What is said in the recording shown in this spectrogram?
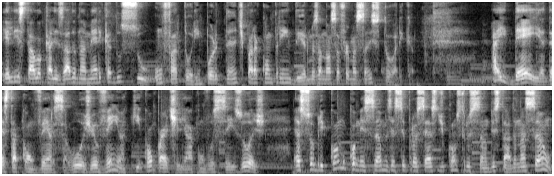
ele está localizado na América do Sul, um fator importante para compreendermos a nossa formação histórica. A ideia desta conversa hoje, eu venho aqui compartilhar com vocês hoje, é sobre como começamos esse processo de construção do Estado-nação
